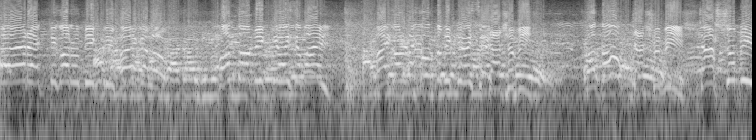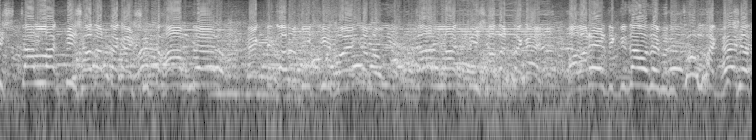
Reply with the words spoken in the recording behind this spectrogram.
দেয়ের একটি গরু বিক্রি হয়ে গেল কত বিক্রি হয়েছে ভাই? ভাই গরুটা কত বিক্রি হয়েছে? চারশো বিশ। কত? চারশো বিশ। চারশো বিশ। চার লাখ বিশ হাজার টাকায় সুঠাম দেয়ের একটি গরু বিক্রি হয়ে গেল চার লাখ বিশ হাজার টাকায়। আবার এদিকে যাওয়া যাবে না, চার লাখ বিশ হাজার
